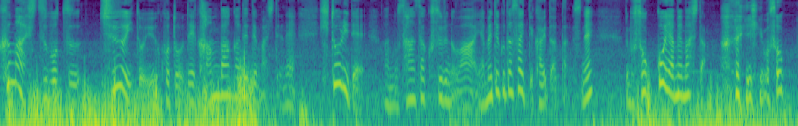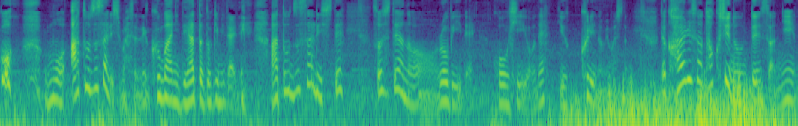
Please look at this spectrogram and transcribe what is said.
熊出没注意ということで看板が出てましてね一人であの散策するのはやめてくださいって書いてあったんですね。でも速攻やめました。もう速攻もう後ずさりしましたね。熊に出会った時みたいに。後ずさりしてそしてあのロビーでコーヒーをねゆっくり飲みました。で帰りさタクシーの運転手さんに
